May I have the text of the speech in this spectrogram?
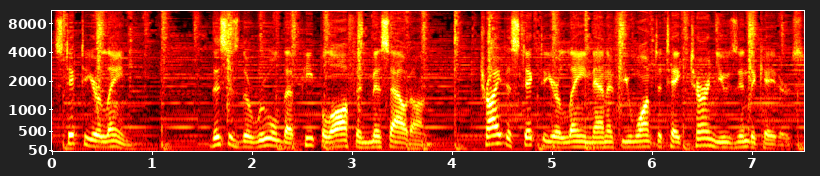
Stick to your lane. This is the rule that people often miss out on. Try to stick to your lane and if you want to take turn use indicators.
